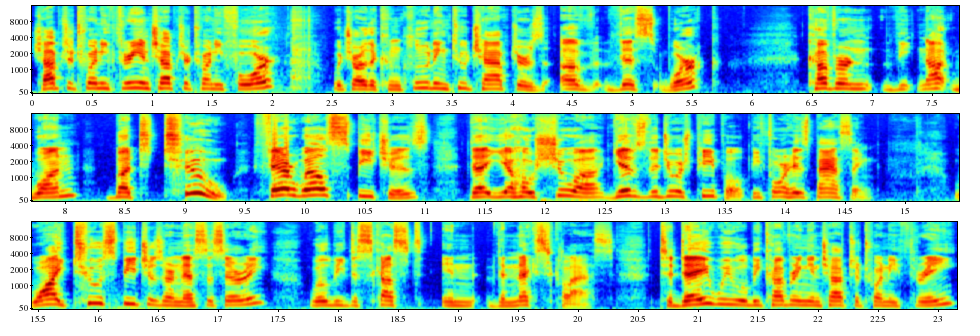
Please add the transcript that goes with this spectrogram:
Chapter 23 and chapter 24, which are the concluding two chapters of this work, cover the, not one, but two farewell speeches that Yehoshua gives the Jewish people before his passing. Why two speeches are necessary will be discussed in the next class. Today we will be covering in chapter 23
